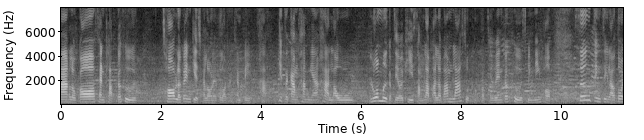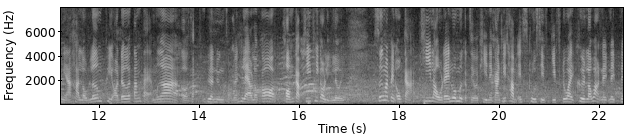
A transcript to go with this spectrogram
มากๆ แล้วก็แฟนคลับก็คือชอบแล้วก็ engage กับเราในตลอดทั้งแคมเปญค่ะ กิจกรรมครั้งนี้ค่ะ เรา ร่วมมือกับ JYP สำหรับอัลบั้มล่าสุดของ GOT7 ก็คือ Spinning Pop ซึ่งจริง ๆ แล้วตัวนี้ค่ะเราเริ่ม pre order ตั้งแต่เมื่อออสักเดือนหนึ่งสองเดือนที่แล้ว แล้วก็พร้อมกับที่ที่เกาหลีเลย ซึ่งมันเป็นโอกาสที่เราได้ร่วมมือกับ JYP ในการที่ทำ exclusive gift ด้วย คือระหว่างในในใน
